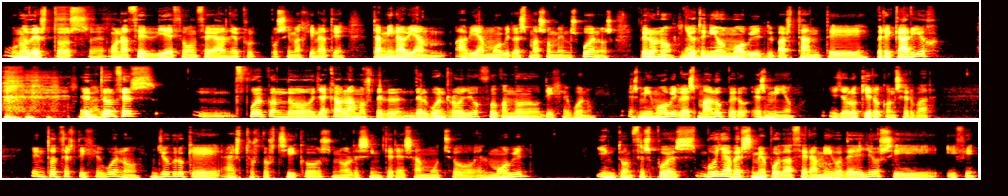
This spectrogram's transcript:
Uno de estos, eh, bueno, hace 10 o 11 años, pues, pues imagínate, también habían, había móviles más o menos buenos. Pero no, yo tenía un móvil bastante precario. Entonces, mm, fue cuando, ya que hablamos del, del buen rollo, fue cuando dije, bueno, es mi móvil, es malo, pero es mío y yo lo quiero conservar. Entonces dije, bueno, yo creo que a estos dos chicos no les interesa mucho el móvil y entonces pues voy a ver si me puedo hacer amigo de ellos y, y,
